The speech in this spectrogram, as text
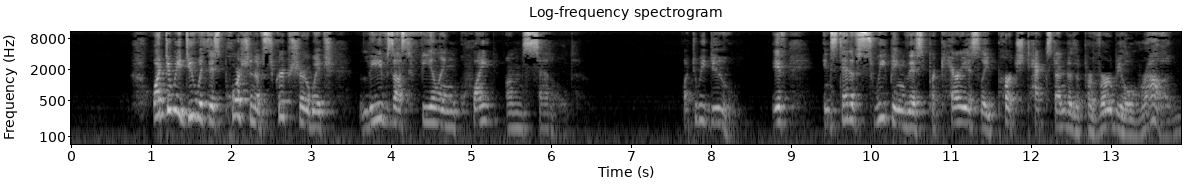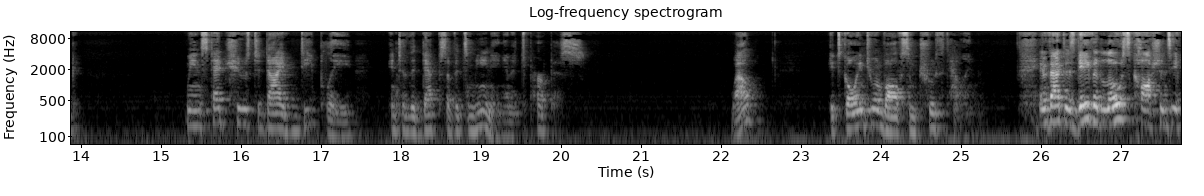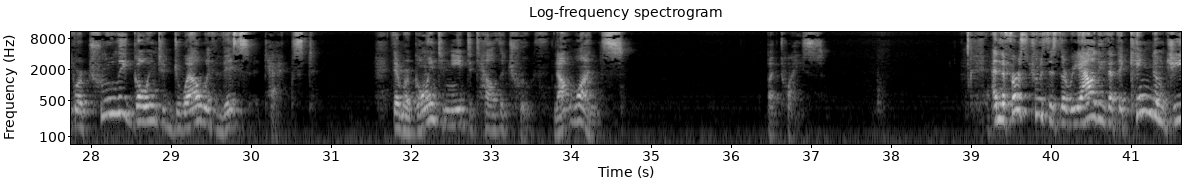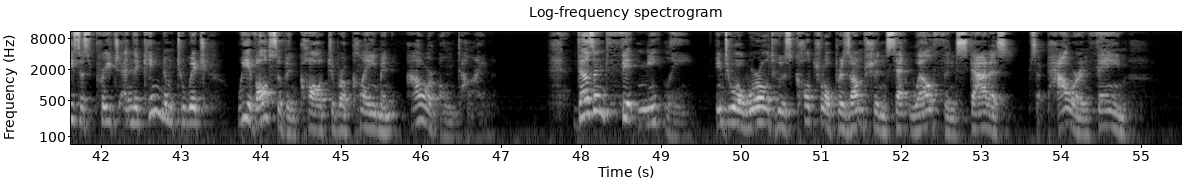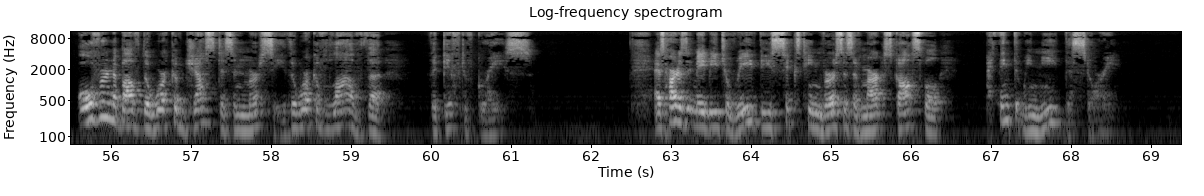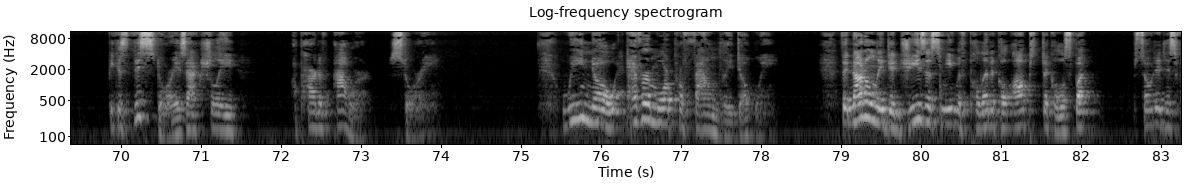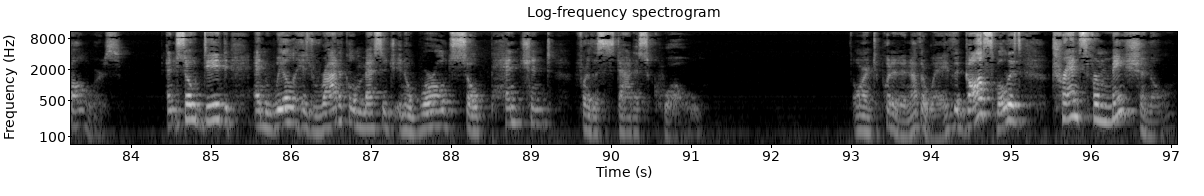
What do we do with this portion of Scripture which leaves us feeling quite unsettled? What do we do if instead of sweeping this precariously perched text under the proverbial rug, we instead choose to dive deeply into the depths of its meaning and its purpose? Well, it's going to involve some truth-telling. In fact, as David Lose cautions, if we're truly going to dwell with this text, then we're going to need to tell the truth, not once, but twice. And the first truth is the reality that the kingdom Jesus preached and the kingdom to which we have also been called to proclaim in our own time doesn't fit neatly into a world whose cultural presumptions set wealth and status, set power and fame over and above the work of justice and mercy, the work of love, the, the gift of grace. As hard as it may be to read these 16 verses of Mark's gospel, I think that we need this story. Because this story is actually a part of our story. We know ever more profoundly, don't we, that not only did Jesus meet with political obstacles, but so did his followers. And so did and will his radical message in a world so penchant for the status quo. Or and to put it another way, the gospel is transformational.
